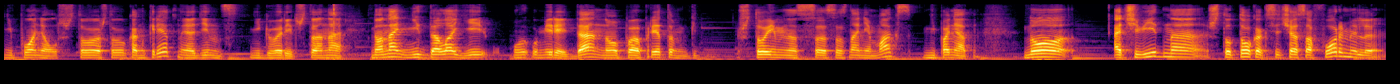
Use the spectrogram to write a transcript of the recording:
не понял, что, что конкретно, и 11 не говорит, что она... Но она не дала ей умереть, да, но по, при этом, что именно с сознанием Макс, непонятно. Но очевидно, что то, как сейчас оформили,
